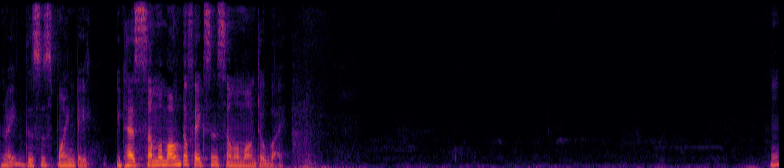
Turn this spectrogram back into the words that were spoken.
right? This is point A it has some amount of x and some amount of y hmm?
